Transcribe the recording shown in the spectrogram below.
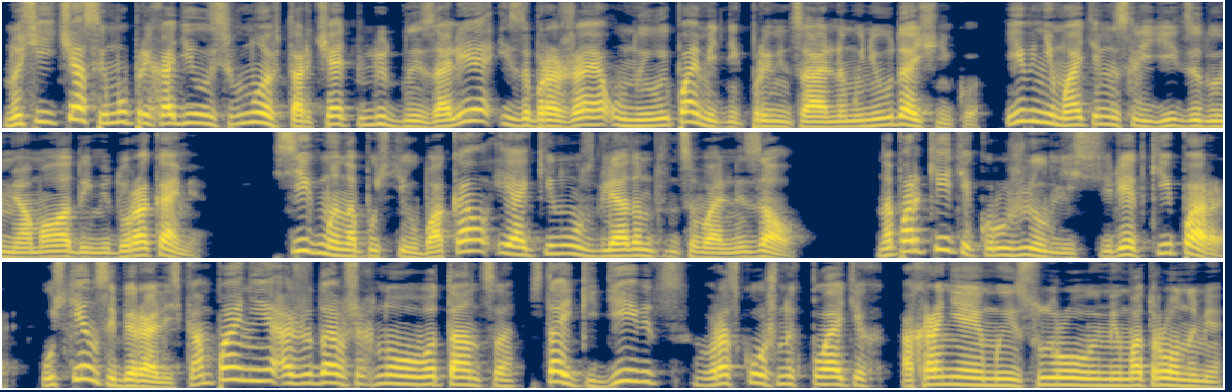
Но сейчас ему приходилось вновь торчать в людной зале, изображая унылый памятник провинциальному неудачнику, и внимательно следить за двумя молодыми дураками. Сигман опустил бокал и окинул взглядом танцевальный зал. На паркете кружились редкие пары. У стен собирались компании, ожидавших нового танца, стайки девиц в роскошных платьях, охраняемые суровыми матронами,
